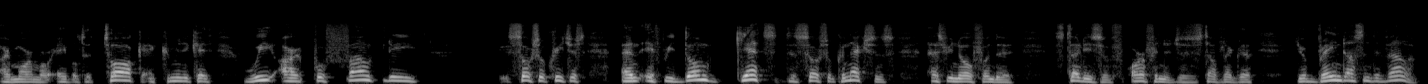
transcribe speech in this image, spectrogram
are more and more able to talk and communicate. We are profoundly social creatures. And if we don't get the social connections, as we know from the studies of orphanages and stuff like that, your brain doesn't develop.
